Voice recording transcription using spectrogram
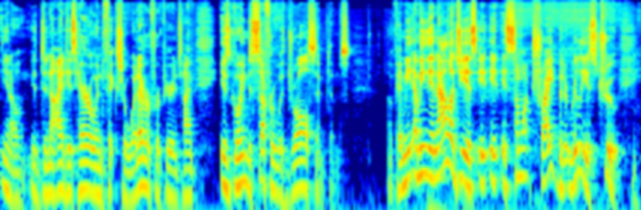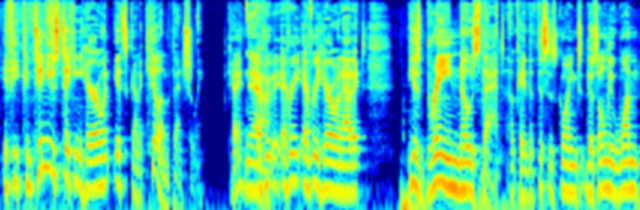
you know denied his heroin fix or whatever for a period of time is going to suffer withdrawal symptoms okay i mean, I mean the analogy is it, it is somewhat trite but it really is true if he continues taking heroin it's going to kill him eventually okay yeah. every, every every heroin addict his brain knows that okay that this is going to there's only one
